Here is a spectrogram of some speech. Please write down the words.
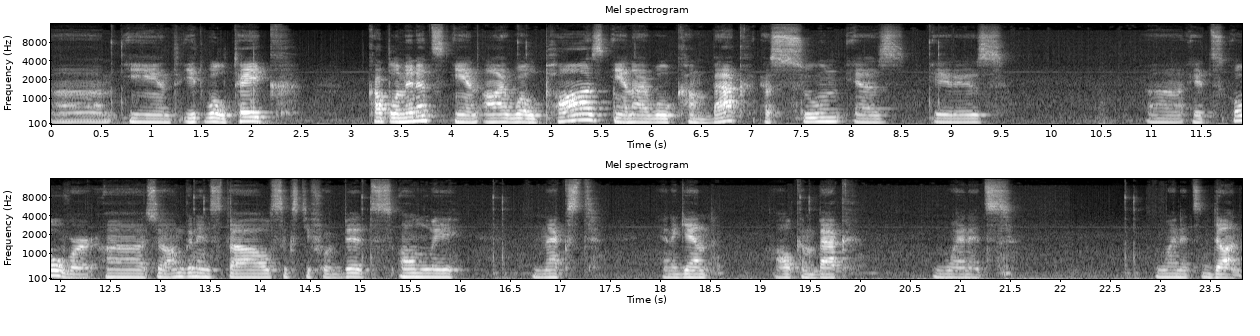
um, and it will take a couple of minutes and I will pause and I will come back as soon as it is uh, it's over. Uh, so I'm gonna install 64 bits only next. And again I'll come back when it's when it's done.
